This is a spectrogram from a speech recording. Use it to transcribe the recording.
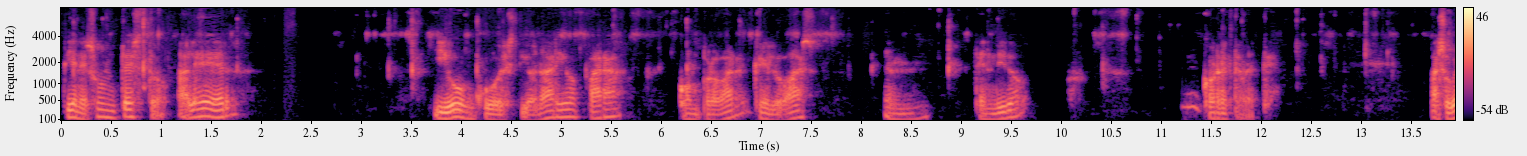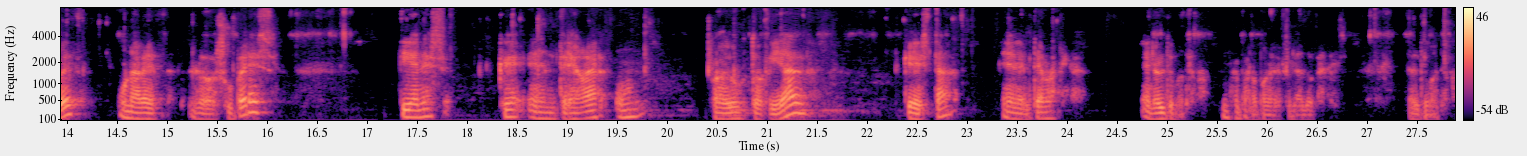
tienes un texto a leer y un cuestionario para comprobar que lo has entendido correctamente. A su vez, una vez lo superes, tienes que entregar un producto final que está en el tema final, en el último tema. Para no poner el final dos veces. El último tema.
